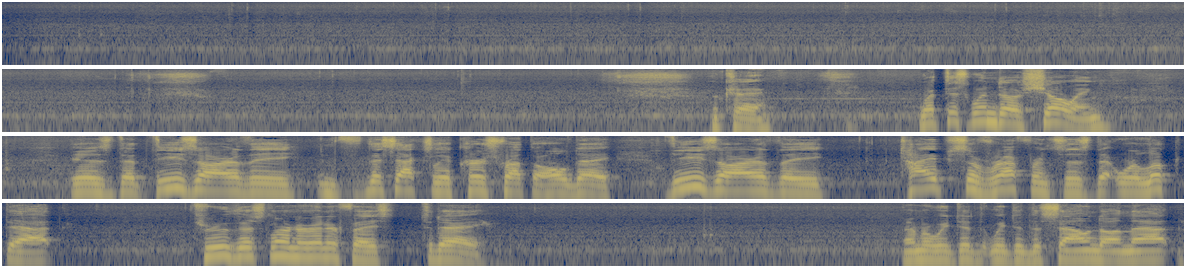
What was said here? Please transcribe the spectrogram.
Okay, what this window is showing is that these are the, this actually occurs throughout the whole day, these are the types of references that were looked at through this learner interface today. Remember we did, we did the sound on that?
